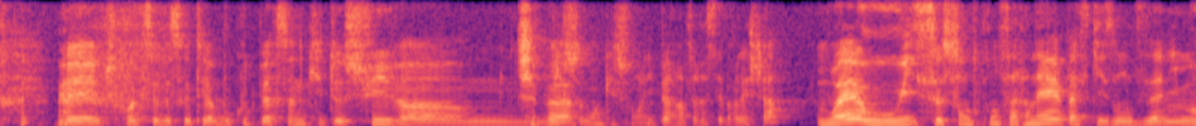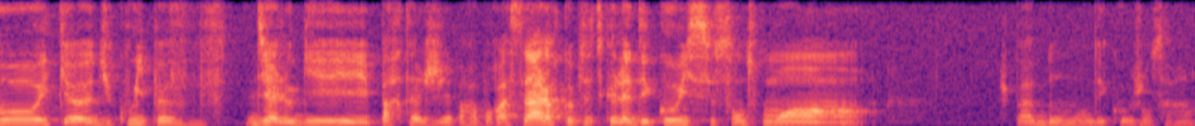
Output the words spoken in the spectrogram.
Mais tu crois que c'est parce que tu as beaucoup de personnes qui te suivent, euh, justement, qui sont hyper intéressées par les chats? Ouais, ou ils se sentent concernés parce qu'ils ont des animaux et que du coup, ils peuvent dialoguer et partager par rapport à ça. Alors que peut-être que la déco, ils se sentent moins, pas, bons en déco, j'en sais rien.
